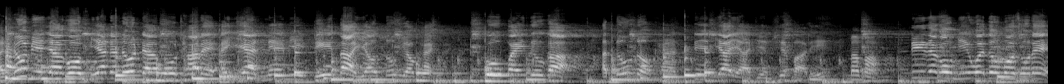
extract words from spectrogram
အနုပညာကိုမြတ်တနိုးတန်ဖိုးထားတဲ့အရက်နယ်မြေဒေသရောက်သုံးရောက်ခိုက်ကိုပိုင်သူကအသုံးတော်ခံတင်ပြရခြင်းဖြစ်ပါလေ မှန်ပါ တေသကုံမြေဝဲသုံးပေါ်ဆိုတဲ့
